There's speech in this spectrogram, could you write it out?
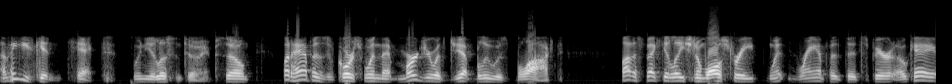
I think he's getting ticked when you listen to him. So, what happens, of course, when that merger with JetBlue was blocked? A lot of speculation on Wall Street went rampant that Spirit, okay,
